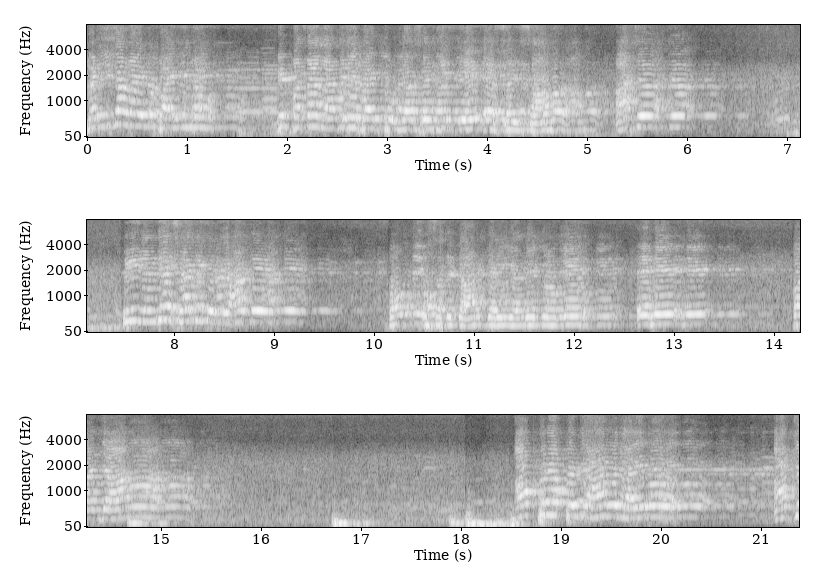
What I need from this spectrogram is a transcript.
ਮਰੀਜ਼ਾ ਵਾਲੇ ਨੂੰ, ਭਾਈ ਨੂੰ ਵੀ ਪਤਾ ਲੱਗ ਰਿਹਾ ਭਾਈ ਭੋਲਾ ਸਿੰਘ ਇਹ ਐਸਏ ਸਾਹਿਬ ਅੱਜ ਵੀ ਰੰਗੇ ਸ਼ਾਹੀ ਦਰਗਾਹ ਤੇ ਬਹੁਤ ਹੀ ਸਤਿਕਾਰ ਕਰੀ ਜਾਂਦੇ ਕਿਉਂਕਿ ਇਹ ਪੰਜਾਬ ਆਪਣਾ ਪੰਜਾਬ ਲਾਈਵ ਅੱਜ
